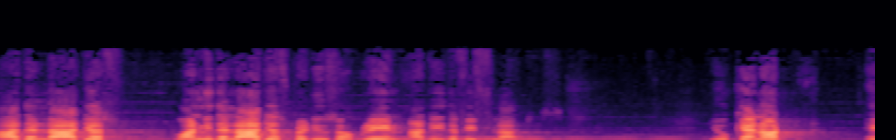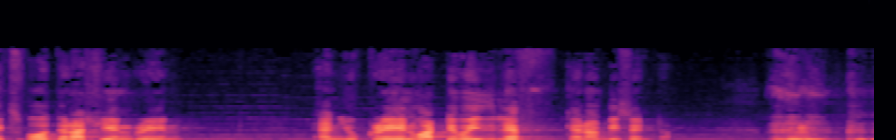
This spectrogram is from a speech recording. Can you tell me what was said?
are the largest, one is the largest producer of grain, other is the fifth largest. You cannot export the Russian grain and Ukraine, whatever is left, cannot be sent out.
